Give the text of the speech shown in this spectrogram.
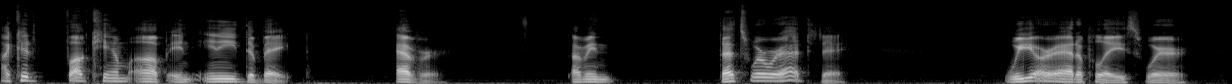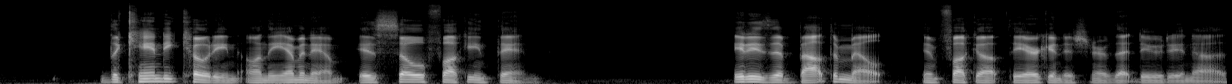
I could fuck him up in any debate. Ever. I mean, that's where we're at today. We are at a place where the candy coating on the M&M is so fucking thin. It is about to melt and fuck up the air conditioner of that dude in uh,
